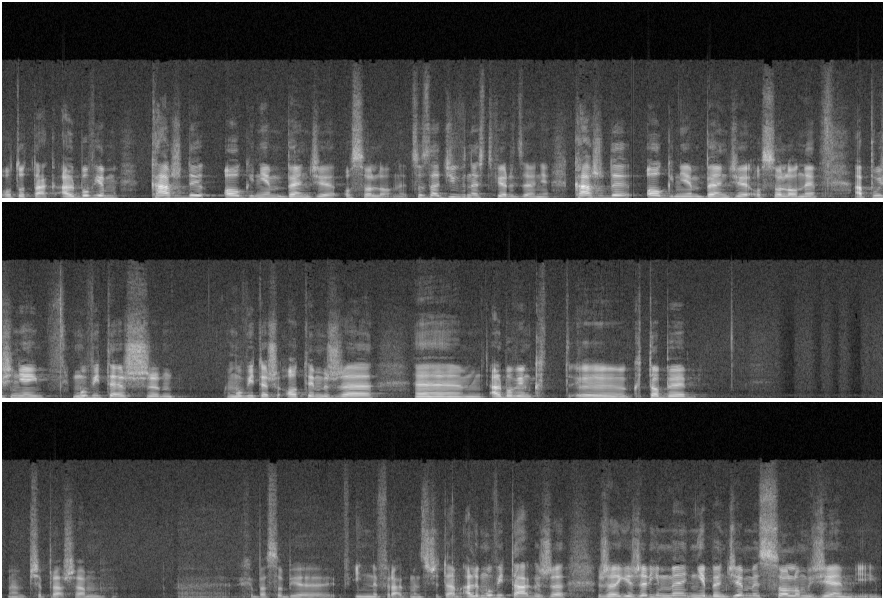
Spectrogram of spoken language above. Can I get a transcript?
o to tak. Albowiem każdy ogniem będzie osolony. Co za dziwne stwierdzenie. Każdy ogniem będzie osolony, a później mówi też, mówi też o tym, że albowiem e, kto by. Przepraszam, e, chyba sobie inny fragment czytałem, ale mówi tak, że, że jeżeli my nie będziemy solą ziemi,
